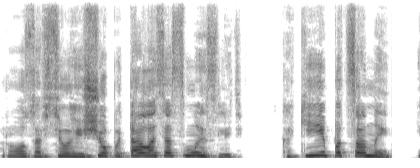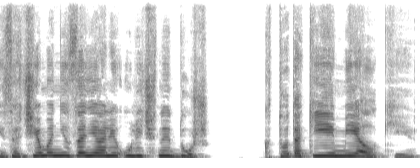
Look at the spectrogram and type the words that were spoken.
Роза все еще пыталась осмыслить, какие пацаны и зачем они заняли уличный душ, кто такие мелкие,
